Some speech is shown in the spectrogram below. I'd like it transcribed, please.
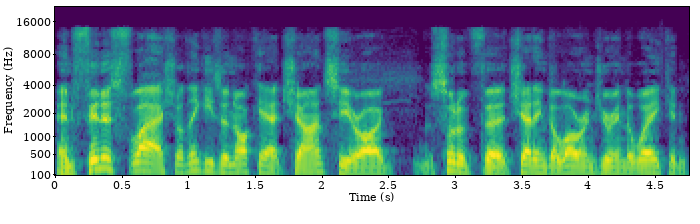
And Finis Flash, I think he's a knockout chance here. I sort of uh, chatting to Lauren during the week, and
